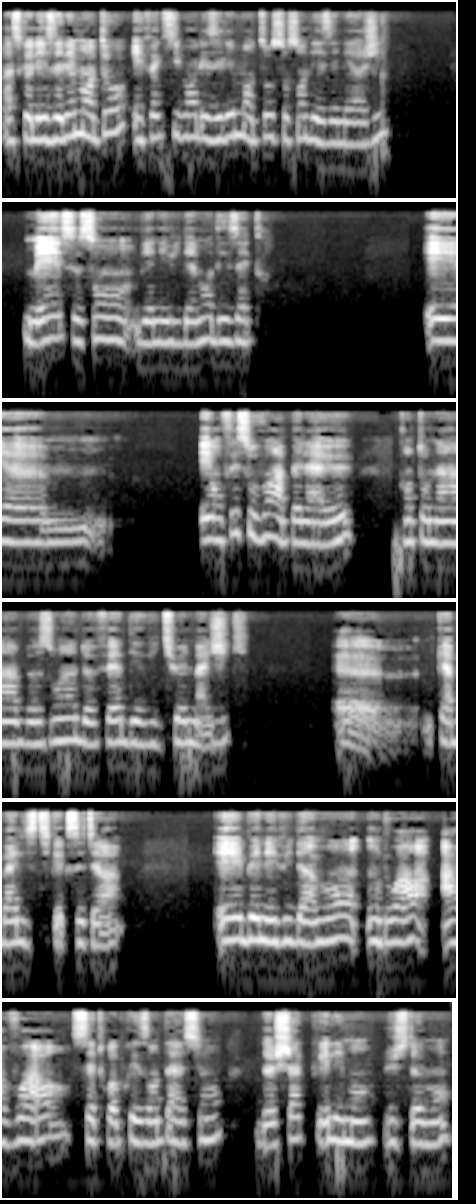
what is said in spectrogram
Parce que les élémentaux, effectivement, les élémentaux, ce sont des énergies, mais ce sont bien évidemment des êtres. Et, euh, et on fait souvent appel à eux quand on a besoin de faire des rituels magiques, euh, kabbalistiques, etc. Et bien évidemment, on doit avoir cette représentation de chaque élément, justement,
